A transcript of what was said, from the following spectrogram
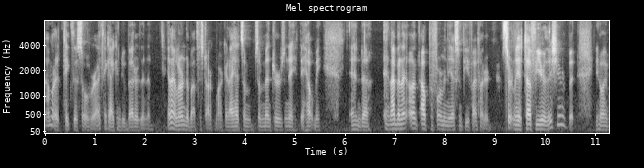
I'm gonna take this over. I think I can do better than them. And I learned about the stock market. I had some some mentors and they, they helped me. And uh, and I've been outperforming the S and P 500. Certainly a tough year this year, but you know I'm,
